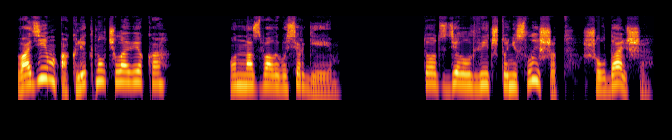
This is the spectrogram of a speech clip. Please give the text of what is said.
Вадим окликнул человека. Он назвал его Сергеем. Тот сделал вид, что не слышит, шел дальше.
